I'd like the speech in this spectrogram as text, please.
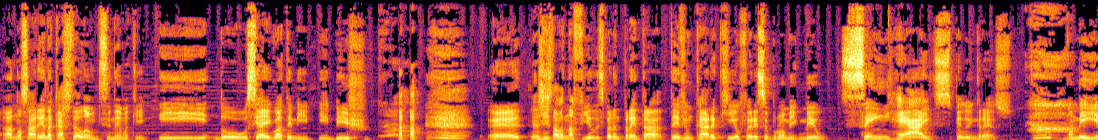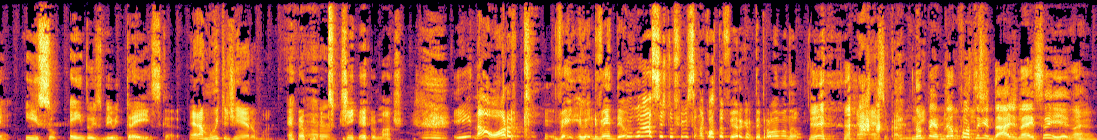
a nossa arena castelão de cinema aqui. E do CI Guatemi. E bicho. é, a gente tava na fila esperando pra entrar. Teve um cara que ofereceu pra um amigo meu 100 reais pelo ingresso. Uma meia. Isso em 2003, cara. Era muito dinheiro, mano. Era, muito dinheiro, macho. E na hora, ele vendeu, eu assisto o filme na quarta-feira, cara. Não tem problema não. É, se o cara não Não tem perdeu a isso. oportunidade, né? Isso aí, né?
